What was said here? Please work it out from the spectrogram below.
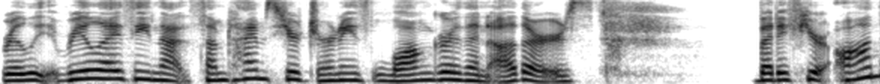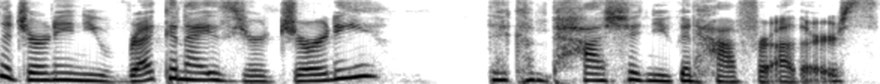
really realizing that sometimes your journey is longer than others. But if you're on the journey and you recognize your journey, the compassion you can have for others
